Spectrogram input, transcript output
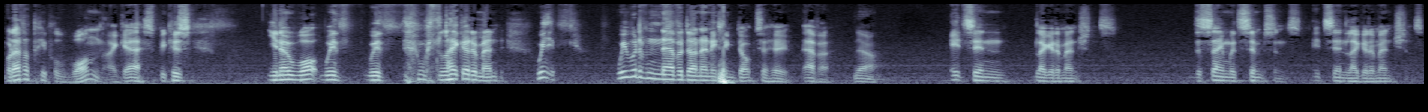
whatever people want, I guess. Because you know what, with with with Lego Dimension, we we would have never done anything Doctor Who ever. Yeah, It's in Lego Dimensions. The same with Simpsons. It's in Lego Dimensions.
